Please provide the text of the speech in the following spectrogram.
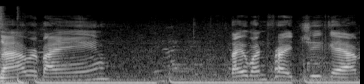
Now we're buying Taiwan fried chicken.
